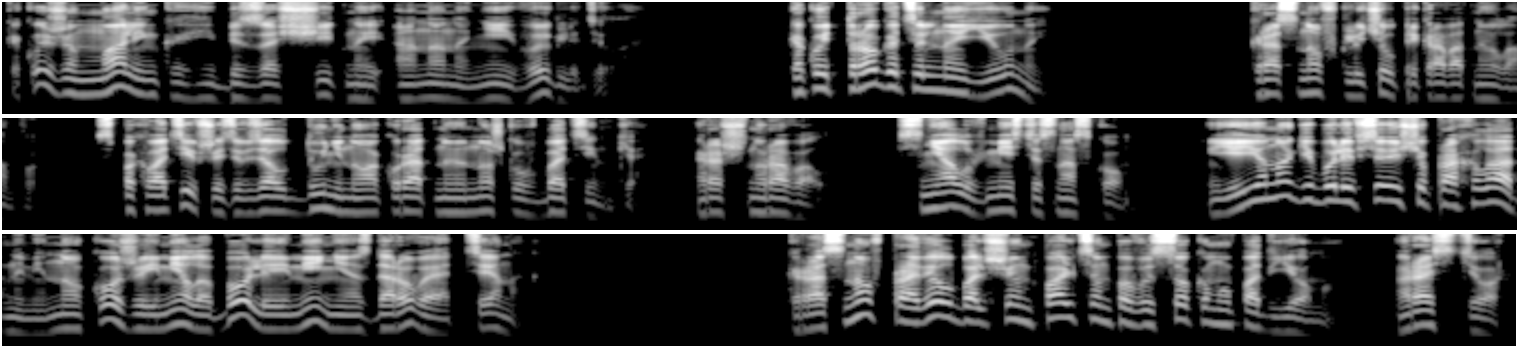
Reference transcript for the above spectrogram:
Какой же маленькой и беззащитной она на ней выглядела. Какой трогательно юный. Краснов включил прикроватную лампу. Спохватившись, взял Дунину аккуратную ножку в ботинке. Расшнуровал. Снял вместе с носком. Ее ноги были все еще прохладными, но кожа имела более-менее здоровый оттенок. Краснов провел большим пальцем по высокому подъему. Растер.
